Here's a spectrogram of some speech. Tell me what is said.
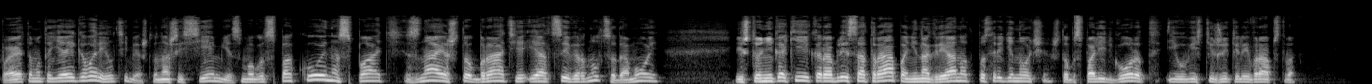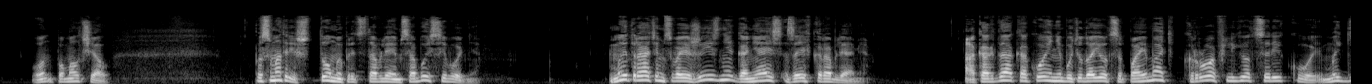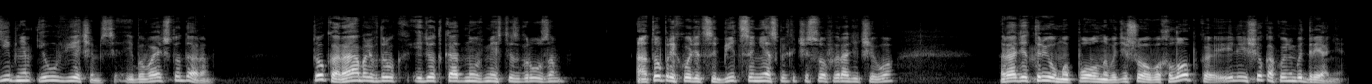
Поэтому-то я и говорил тебе, что наши семьи смогут спокойно спать, зная, что братья и отцы вернутся домой, и что никакие корабли Сатрапа не нагрянут посреди ночи, чтобы спалить город и увести жителей в рабство. Он помолчал. Посмотри, что мы представляем собой сегодня. Мы тратим свои жизни, гоняясь за их кораблями. А когда какой-нибудь удается поймать, кровь льется рекой, мы гибнем и увечимся, и бывает, что даром. То корабль вдруг идет ко дну вместе с грузом, а то приходится биться несколько часов, и ради чего? Ради трюма полного дешевого хлопка или еще какой-нибудь дряни.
